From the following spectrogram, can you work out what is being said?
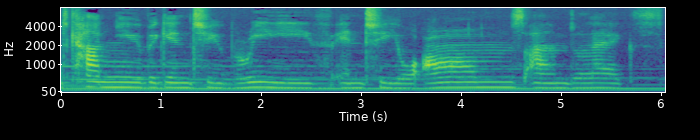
And can you begin to breathe into your arms and legs?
